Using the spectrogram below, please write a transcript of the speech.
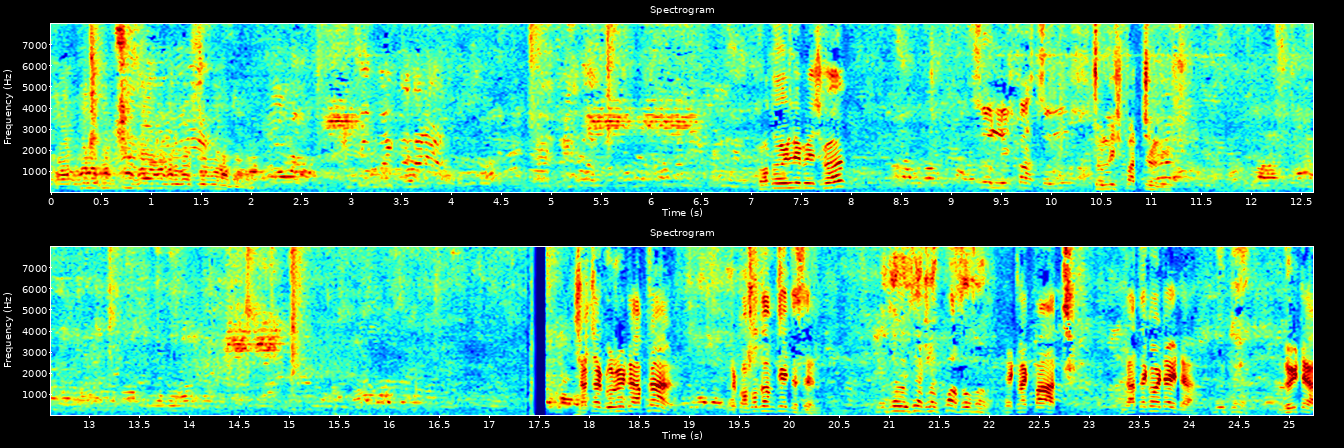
খুব শীঘ্র আমাদের কাছে নিয়ে যাবেন কত হইলে বেচবা চল্লিশ পাঁচচল্লিশ। চল্লিশ পাঁচচল্লিশ। চাচা গরু এটা আপনার কত দাম চাইতেছেন? এক লাখ পাঁচ হাজার। এক লাখ পাঁচ। দাঁতে কয়টা এটা? দুইটা।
